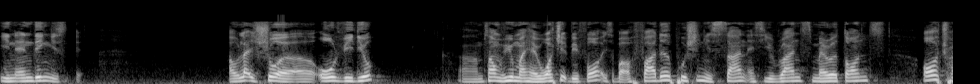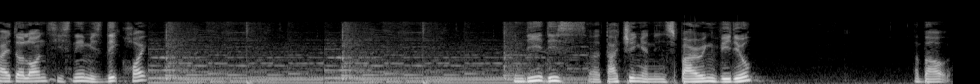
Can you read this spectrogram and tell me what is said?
In ending is, I would like to show an old video. Um, some of you might have watched it before. It's about a father pushing his son as he runs marathons or triathlons. His name is Dick Hoyt. Indeed, this uh, touching and inspiring video about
